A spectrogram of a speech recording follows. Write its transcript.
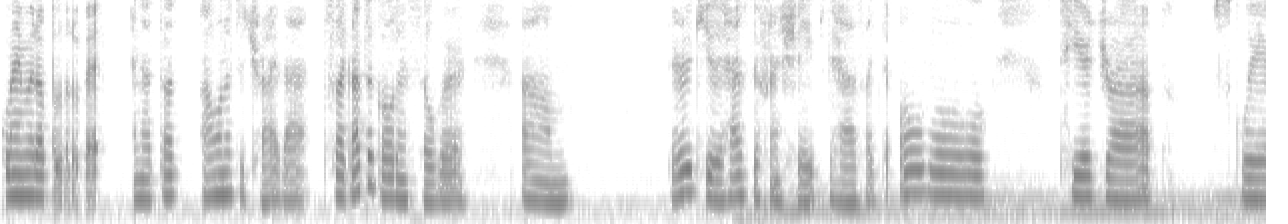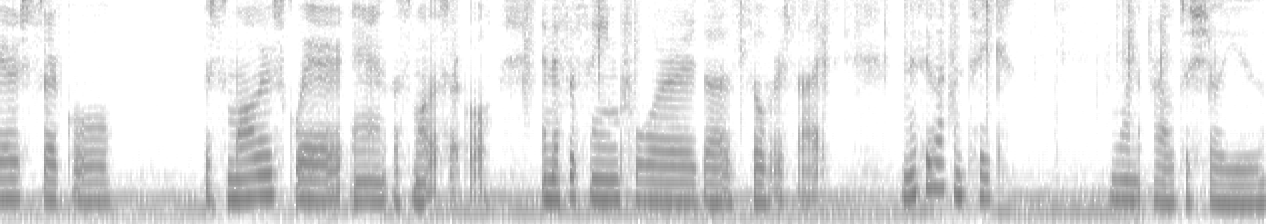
glam it up a little bit. And I thought I wanted to try that. So I got the gold and silver. Um, they're really cute. It has different shapes. It has like the oval, teardrop, square, circle, a smaller square, and a smaller circle. And it's the same for the silver side. Let me see if I can take one out to show you.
